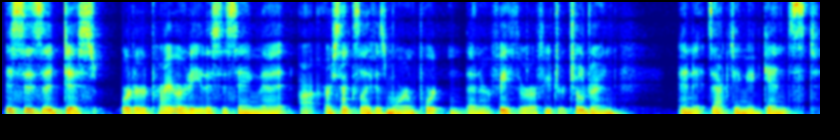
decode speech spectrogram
This is a disordered priority. This is saying that our sex life is more important than our faith or our future children, and it's acting against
